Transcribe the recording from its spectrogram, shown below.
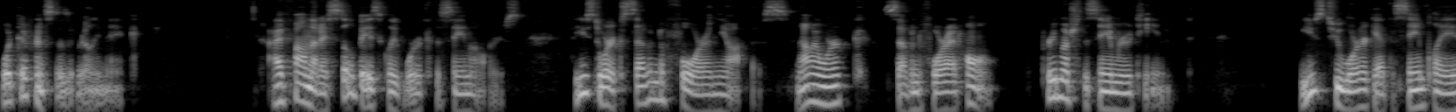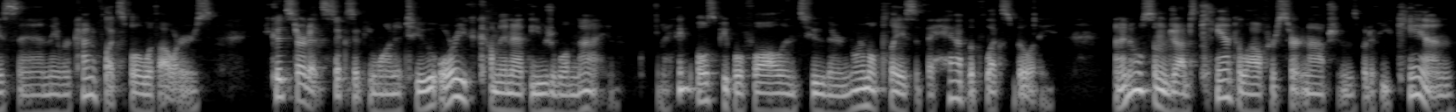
what difference does it really make? I've found that I still basically work the same hours. I used to work 7 to 4 in the office. Now I work 7 to 4 at home. Pretty much the same routine. We used to work at the same place and they were kind of flexible with hours. You could start at 6 if you wanted to, or you could come in at the usual 9. I think most people fall into their normal place if they have the flexibility. I know some jobs can't allow for certain options, but if you can,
